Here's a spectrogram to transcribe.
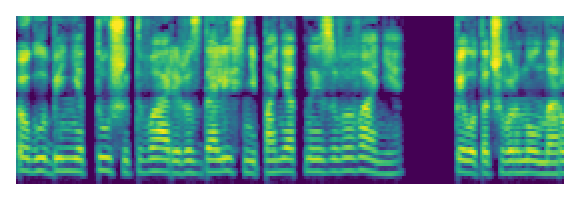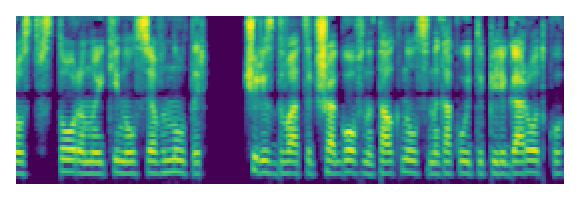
В глубине туши твари раздались непонятные завывания. Пилот отшвырнул нарост в сторону и кинулся внутрь. Через двадцать шагов натолкнулся на какую-то перегородку,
